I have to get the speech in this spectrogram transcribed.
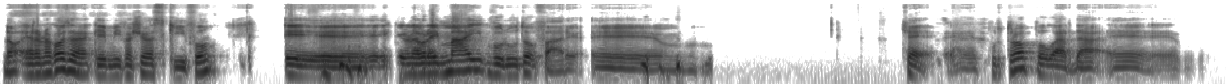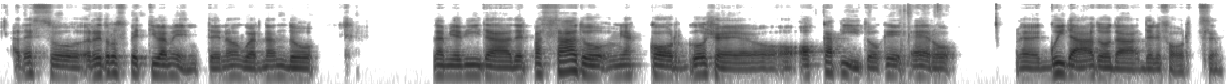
No, era una cosa che mi faceva schifo e che non avrei mai voluto fare. Eh, cioè, eh, purtroppo, guarda, eh, adesso retrospettivamente, no, guardando la mia vita del passato, mi accorgo, cioè, ho, ho capito che ero eh, guidato da delle forze,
